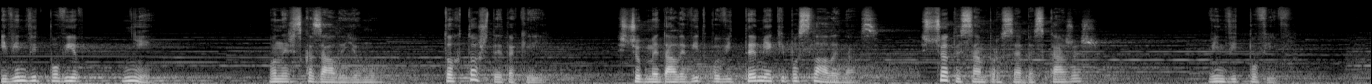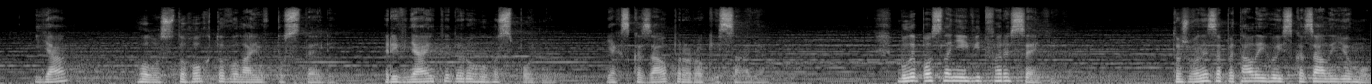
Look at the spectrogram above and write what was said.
І він відповів Ні. Вони ж сказали йому, То хто ж ти такий? Щоб ми дали відповідь тим, які послали нас. Що ти сам про себе скажеш? Він відповів Я голос того, хто волає в пустелі, рівняйте дорогу Господню, як сказав пророк Ісая. Були послані й від фарисеїв. Тож вони запитали його і сказали йому,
